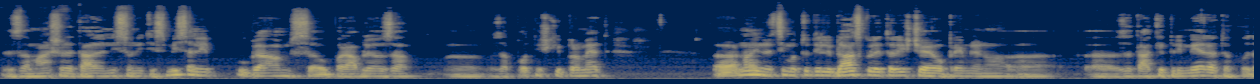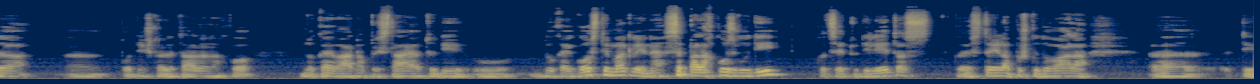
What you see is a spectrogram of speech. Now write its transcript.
za manjše letale niso niti smiselni, v glavnem se uporabljajo za, za potniški promet. Eh, no, in recimo tudi Ljubljansko letališče je opremljeno uh, uh, za take primere, tako da potniška letala lahko dokaj varno pristajajo tudi v dokaj gosti megli. Ne. Se pa lahko zgodi, kot se je tudi letos, ko je strela poškodovala te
